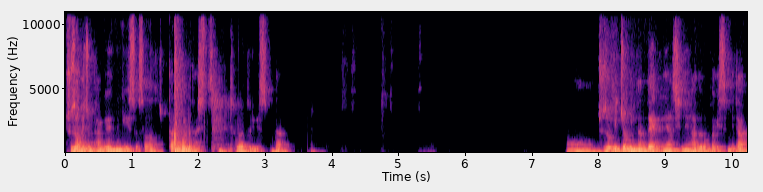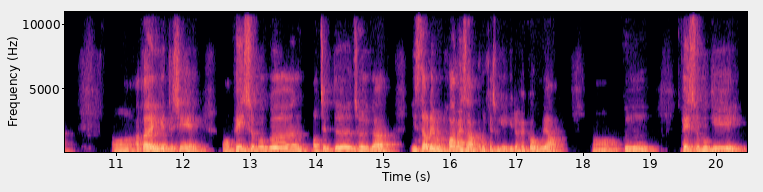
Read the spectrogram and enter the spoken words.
주석이 좀 담겨 있는 게 있어서 좀 다른 걸로 다시 틀어드리겠습니다. 어, 주석이 좀 있는데 그냥 진행하도록 하겠습니다. 어, 아까 얘기했듯이 어, 페이스북은 어쨌든 저희가 인스타그램을 포함해서 앞으로 계속 얘기를 할 거고요. 어, 그 페이스북이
